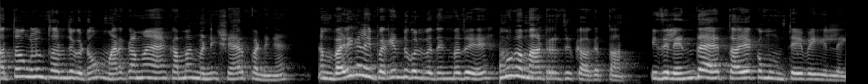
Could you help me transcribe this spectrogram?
மற்றவங்களும் தெரிஞ்சுக்கிட்டும். மறக்காம கமெண்ட் பண்ணி ஷேர் பண்ணுங்க. நம் வழிகளை பகிர்ந்து கொள்வது என்பது சமூக மாற்றத்திற்காகத்தான். இதில் எந்த தயக்கமும் தேவையில்லை.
